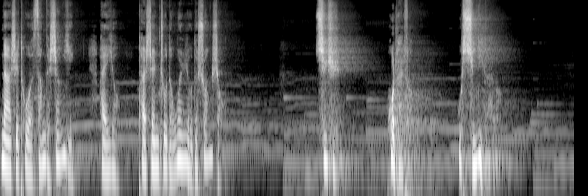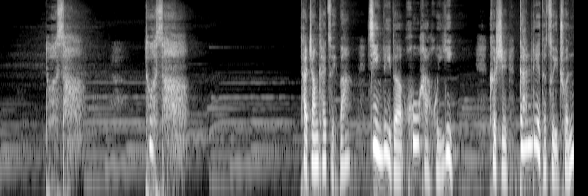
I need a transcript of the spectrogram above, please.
那是拓桑的声音，还有他伸出的温柔的双手。君玉，我来了，我寻你来了。拓桑，拓桑，他张开嘴巴，尽力的呼喊回应，可是干裂的嘴唇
